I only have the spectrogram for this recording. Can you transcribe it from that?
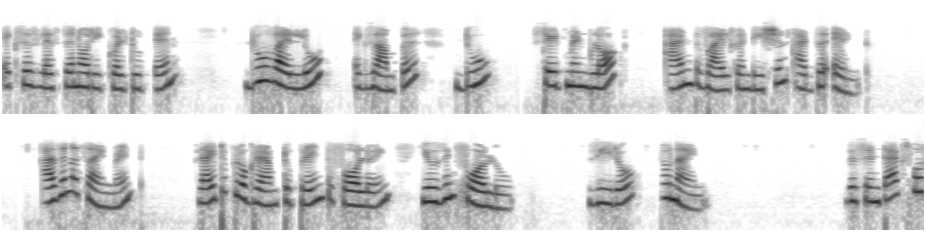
x is less than or equal to 10, do while loop, example, do statement block and while condition at the end. As an assignment, write a program to print the following using for loop 0 to 9. The syntax for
